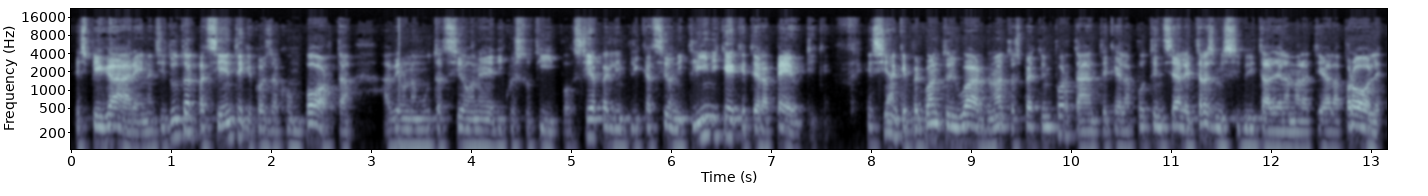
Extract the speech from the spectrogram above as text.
e spiegare innanzitutto al paziente che cosa comporta avere una mutazione di questo tipo, sia per le implicazioni cliniche che terapeutiche, e sia anche per quanto riguarda un altro aspetto importante che è la potenziale trasmissibilità della malattia alla prole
